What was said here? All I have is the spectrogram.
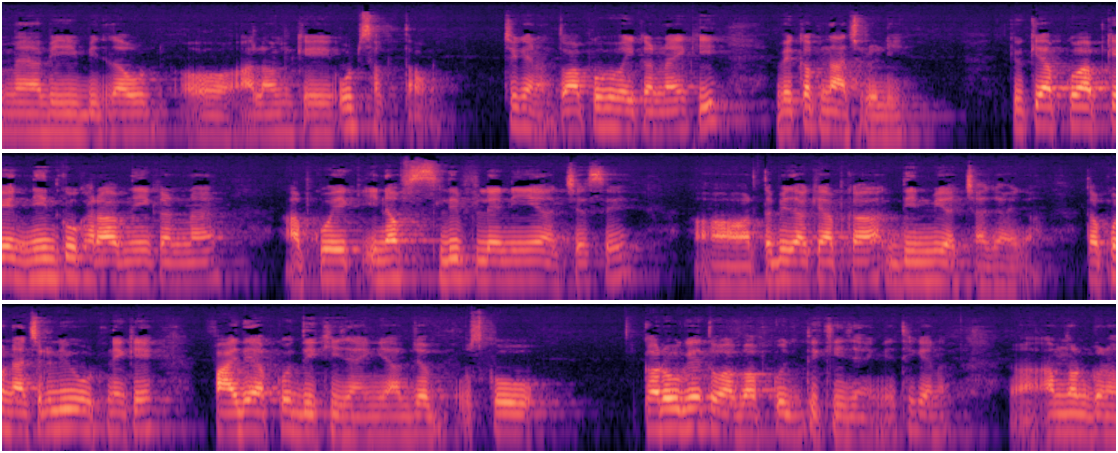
मैं अभी विदाउट अलार्म के उठ सकता हूँ। ठीक है ना? तो आपको भी वही करना है कि वेकअप नेचुरली क्योंकि आपको आपके नींद को ख़राब नहीं करना है, आपको एक इनफ स्लीप लेनी है अच्छे से, और तभी जाके आपका दिन भी अच्छा जाएगा। तो आपको नेचुरली उठने के फ़ायदे आपको दिख ही जाएँगे। आप जब उसको करोगे तो अब आपको दिख ही जाएँगे, ठीक है ना? I am not gonna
